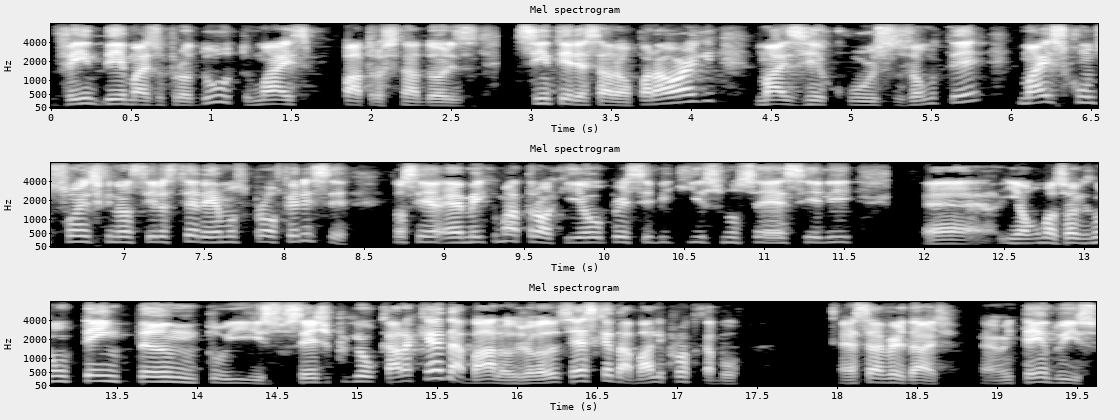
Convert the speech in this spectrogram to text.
vender mais o produto, mais patrocinadores se interessarão para a org, mais recursos vamos ter, mais condições financeiras teremos para oferecer. Então, assim, é meio que uma troca. E eu percebi que isso no CS, ele, é, em algumas orgs, não tem tanto isso. Seja porque o cara quer dar bala, o jogador do CS quer dar bala e pronto, acabou. Essa é a verdade. Né? Eu entendo isso.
